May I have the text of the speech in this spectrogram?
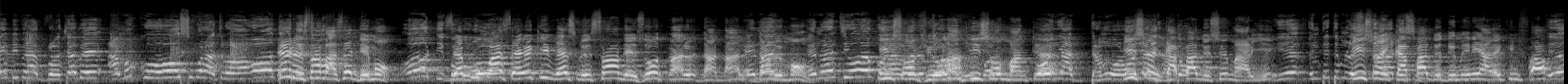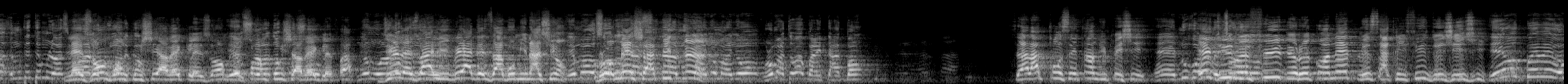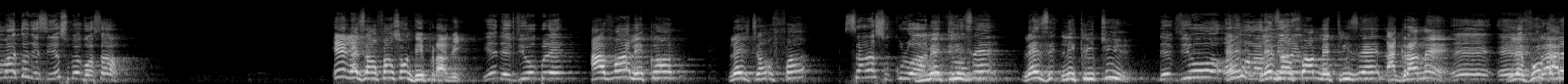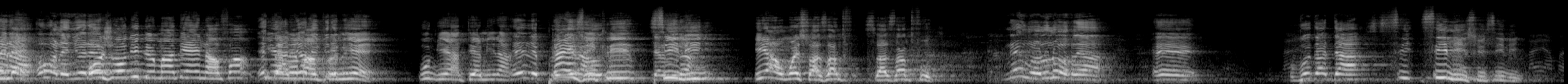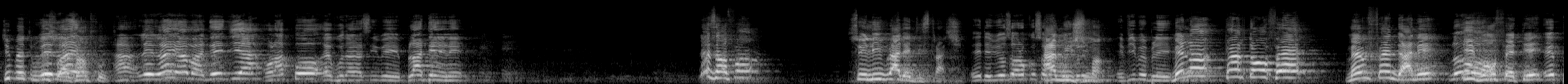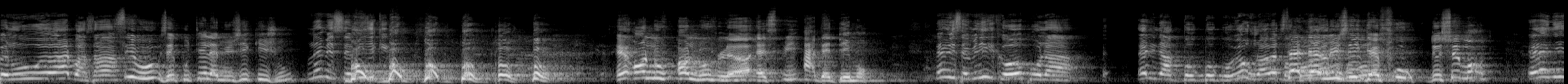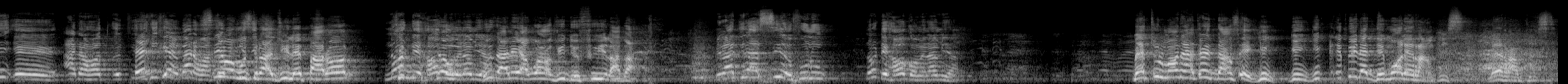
Ils ressemblent à ces démons. C'est pourquoi c'est eux qui versent le sang des autres dans le, dans, dans le monde. Ils sont violents, ils sont menteurs, ils sont incapables de se marier, ils sont incapables de demeurer avec une femme. Les hommes vont coucher avec les hommes, les femmes couchent avec les femmes. Dieu les a livrés à des abominations. Romains chapitre 1. C'est à la conséquence du péché. Eh, Et du refus de reconnaître le sacrifice de Jésus. ye wogbe be o ma to dzesi yesu be vɔsa Et les enfants sont dépravés. Avant l'école, les enfants maîtrisaient l'écriture. Hein, Les enfants maîtrisaient la grammaire, Eh, eh, les vocabulaires. grammaire, oh. Aujourd'hui, demandez à un enfant qui Eh est même en première ou bien en terminale. Quand ils écrivent six lignes, il y a au moins 60, 60 fautes. eh, Six, six lignes sur six lignes. Tu peux trouver le 60 fautes. si Les enfants se livrent à des distractions. Amusement. Maintenant, quand on fait, même fin d'année, ils vont fêter. azã Si vous écoutez les musiques qui jouent, boum, boum, boum, boum, boum, boum. Et on ouvre, on ouvre leur esprit à des démons. C'est des musiques des fous de ce monde. eh, Et si on vous traduit les paroles, si- si vous allez avoir envie de fuir là-bas. mia Mais tout le monde est en train de danser. Et puis les démons les remplissent. Les remplissent.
